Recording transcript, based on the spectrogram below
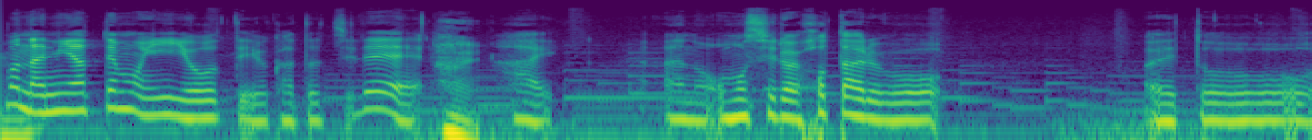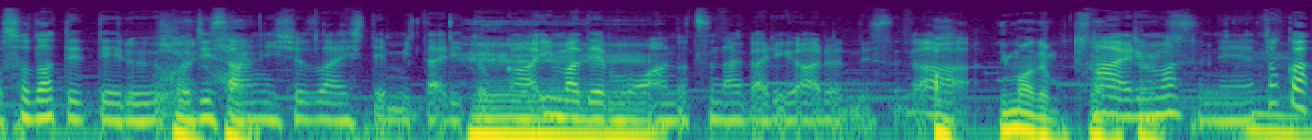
まあ何やってもいいよっていう形で、はいはい。あの面白いホタルをえっと育ててるおじさんに取材してみたりとか、はいはい。今でもあのつながりがあるんですが。あ、今でもつながはい、ありますね。うん。とか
